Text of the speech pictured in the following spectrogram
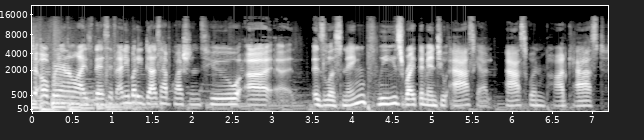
Get to overanalyze this. If anybody does have questions who uh, uh, is listening, please write them into ask at askwomenpodcast.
